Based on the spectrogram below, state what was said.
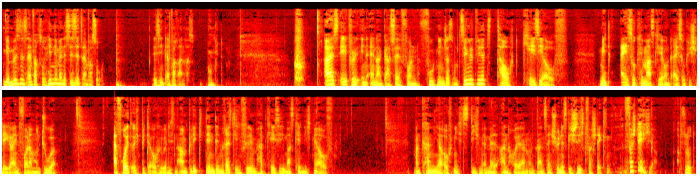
wir müssen es einfach so hinnehmen, es ist jetzt einfach so. Wir sind einfach anders. Punkt. Als April in einer Gasse von Food Ninjas umzingelt wird, taucht Casey auf. Mit Eishockeymaske und Eishockeyschläger in voller Montur. Erfreut euch bitte auch über diesen Anblick, denn den restlichen Film hat Casey die Maske nicht mehr auf. Man kann ja auch nicht Stephen Amell anheuern und dann sein schönes Gesicht verstecken. Verstehe ich ja. Absolut.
